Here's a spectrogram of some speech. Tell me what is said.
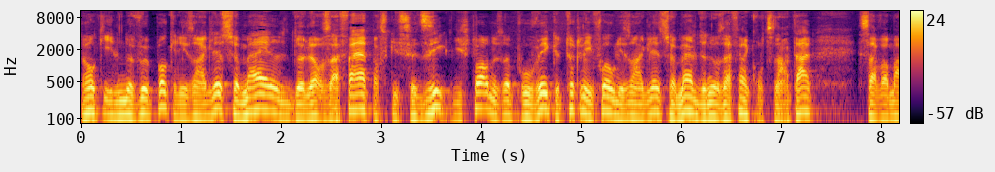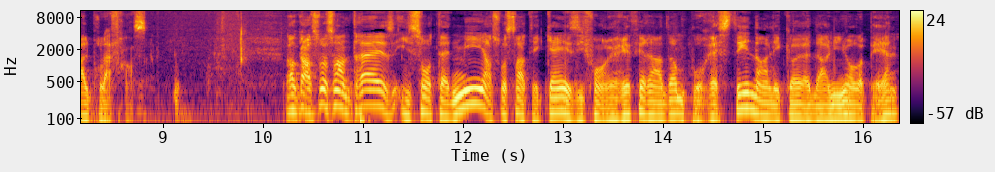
Donc, il ne veut pas que les Anglais se mêlent de leurs affaires parce qu'il se dit, l'histoire nous a prouvé que toutes les fois où les Anglais se mêlent de nos affaires continentales, ça va mal pour la France. Donc, en 73, ils sont admis. En 75, ils font un référendum pour rester dans l'Union européenne.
